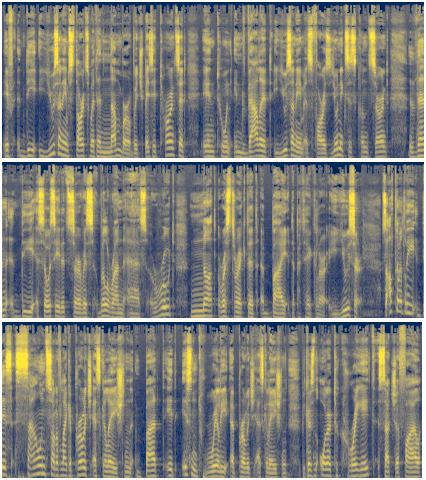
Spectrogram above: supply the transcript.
if the username starts with a number, which basically turns it into an invalid username as far as Unix is concerned, then the associated service will run as root, not restricted by the particular user. So ultimately, this sounds sort of like a privilege escalation, but it isn't really a privilege escalation because in order to create such a file,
